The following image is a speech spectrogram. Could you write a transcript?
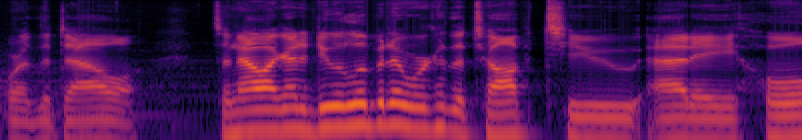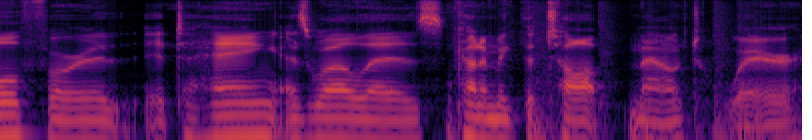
for the dowel. So now I got to do a little bit of work at the top to add a hole for it to hang as well as kind of make the top mount where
